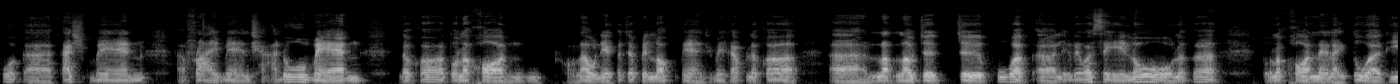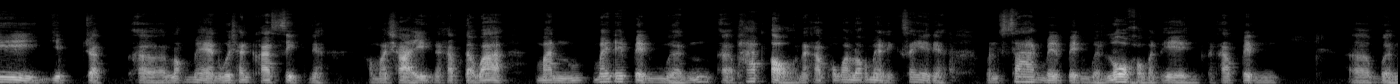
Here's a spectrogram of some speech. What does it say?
พวกกัชแมนฟลายแมนชาร์โดแมนแล้วก็ตัวละครของเราเนี่ยก็จะเป็นล็อกแมนใช่ไหมครับแล้วก็เราเราจะเจอพวกเรียกได้ว่าเซโลแล้วก็ตัวละครหลาย ๆ ตัวที่หยิบจากล็อกแมนเวอร์ชันคลาสสิกเนี่ยเอามาใช้นะครับแต่ว่า มันไม่ได้เป็นเหมือนอภาคต่อนะครับ เพราะว่าล็อกแมนเอ็กเซ่เนี่ยมันสร้างเป็นเหมือนโลกของมันเองนะครับ เป็นเเหมือน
